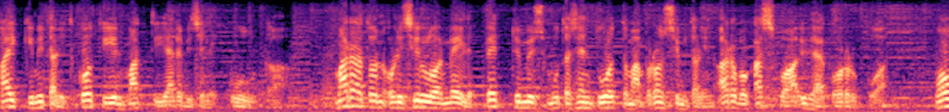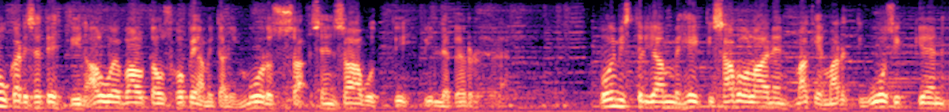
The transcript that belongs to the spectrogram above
Kaikki mitalit kotiin Matti Järviselle kultaa. Maraton oli silloin meille pettymys, mutta sen tuottaman pronssimitalin arvo kasvaa yhä korkoa. Moukarissa tehtiin aluevaltaus hopeamitalin muodossa, sen saavutti Ville Pörhölä. Voimistelijamme Heikki Savolainen, Make Martti Uosikkinen,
